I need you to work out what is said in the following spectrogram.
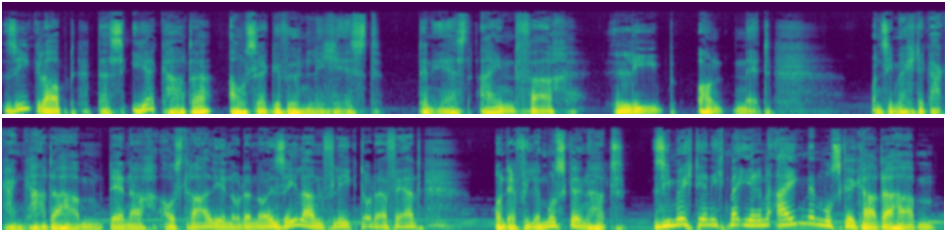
Sie glaubt, dass ihr Kater außergewöhnlich ist. Denn er ist einfach lieb und nett. Und sie möchte gar keinen Kater haben, der nach Australien oder Neuseeland fliegt oder fährt und der viele Muskeln hat. Sie möchte ja nicht mal ihren eigenen Muskelkater haben.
